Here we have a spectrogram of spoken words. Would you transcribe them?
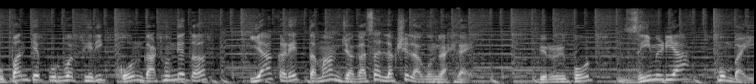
उपांत्यपूर्व फेरी कोण गाठून देतं याकडे तमाम जगाचं लक्ष लागून राहिलंय bureau report Zee media Mumbai.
